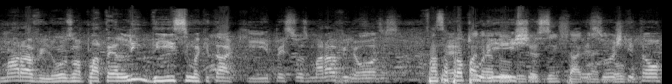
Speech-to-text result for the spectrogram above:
maravilhoso. Uma plateia lindíssima que está aqui, pessoas maravilhosas. Faça é, propaganda do- turistas, do- do Instagram de pessoas que estão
